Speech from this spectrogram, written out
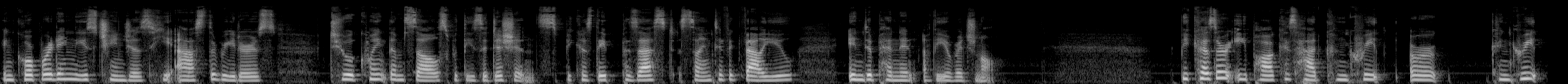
incorporating these changes, he asked the readers to acquaint themselves with these additions because they possessed scientific value independent of the original. Because our epoch has had concrete or concrete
